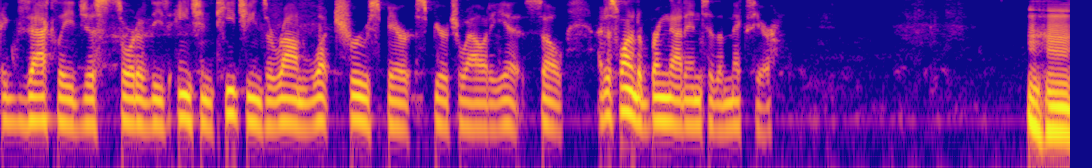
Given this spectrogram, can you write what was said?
exactly just sort of these ancient teachings around what true spirit spirituality is. So I just wanted to bring that into the mix here. Hmm.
